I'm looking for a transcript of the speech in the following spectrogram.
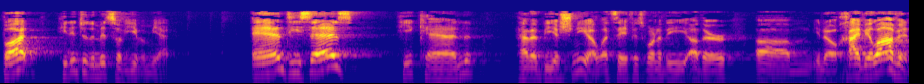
but he didn't do the mitzvah of Yibam yet. And he says he can have it be a biyashnia. Let's say if it's one of the other, um, you know, chayv elavin,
